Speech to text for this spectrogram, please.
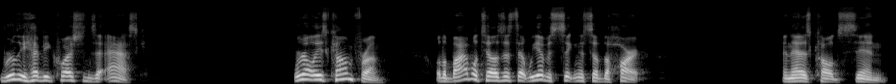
really heavy questions to ask. Where do all these come from? Well, the Bible tells us that we have a sickness of the heart, and that is called sin.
